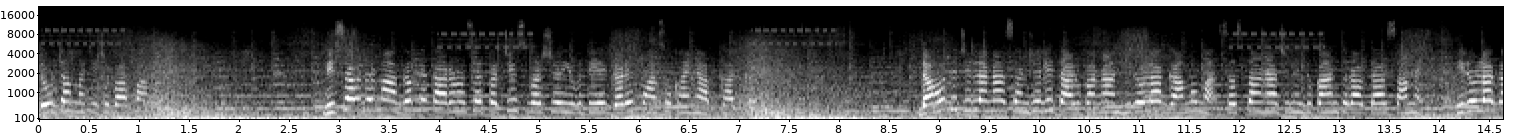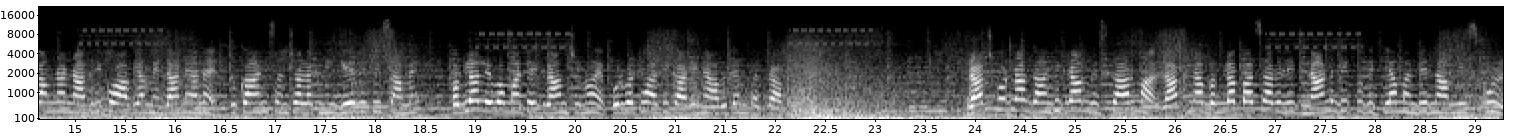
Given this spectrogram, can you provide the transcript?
દોડધામ મચી જવા પામી. વિસાવદરમાં અગમ્ય કારણોસર પચીસ વર્ષીય યુવતીએ ગળે ફાંસો ખાઈને આપઘાત કર્યો. દાહોદ જિલ્લાના સંજેલી તાલુકાના હિરોલા ગામમાં સસ્તા અનાજની દુકાન ધરાવતા સામે હિરોલા ગામના નાગરિકો આવ્યા મેદાને અને દુકાન સંચાલકની ગેરરીતિ સામે પગલાં લેવા માટે ગ્રામજનોએ પુરવઠા અધિકારીને આવેદનપત્ર આપ્યું. રાજકોટના ગાંધીગ્રામ વિસ્તારમાં લાખના બંગલા પાસે આવેલી જ્ઞાનદીપ વિદ્યા મંદિર નામની સ્કૂલ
